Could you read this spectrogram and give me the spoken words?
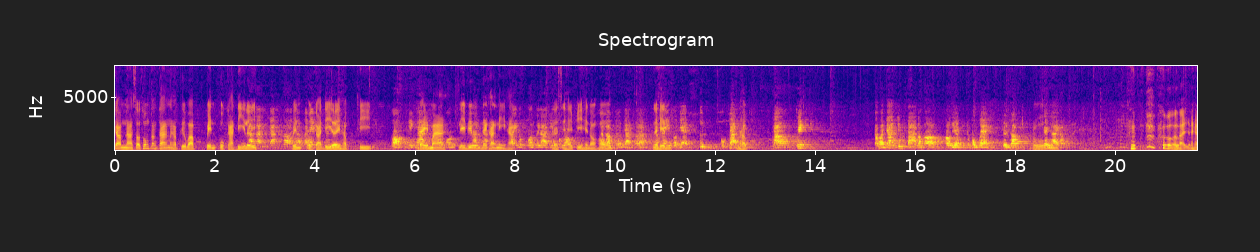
กรรมนาเสาธงต่างๆนะครับ ถือว่าเป็นโอกาสดีเลย เป็นโอกาสดีเลยครับที่ ได้มารีวิวในครั้งนี้ครับไม่รบกวนเวลาเดียวแล้วสิให้พี่ให้น้องเขานะครับอาจารย์ก็ได้เห็นตัวแทนขึ้นสงการนะครับเช้าเช็คกับอาจารย์ที่ปรึกษาแล้วก็เข้าเรียนชั่วโมงแรกเชิญครับโอ้ใช่ครับอะไรยังไง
